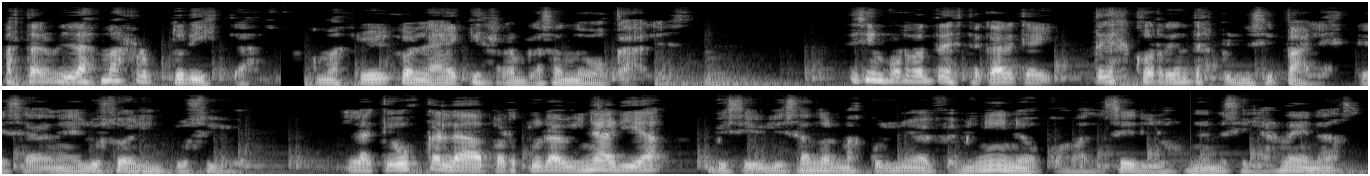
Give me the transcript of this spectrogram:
hasta las más rupturistas, como escribir con la X reemplazando vocales. Es importante destacar que hay tres corrientes principales que se dan en el uso del inclusivo. La que busca la apertura binaria, visibilizando el masculino y el femenino, como decir los nenes y las nenas.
